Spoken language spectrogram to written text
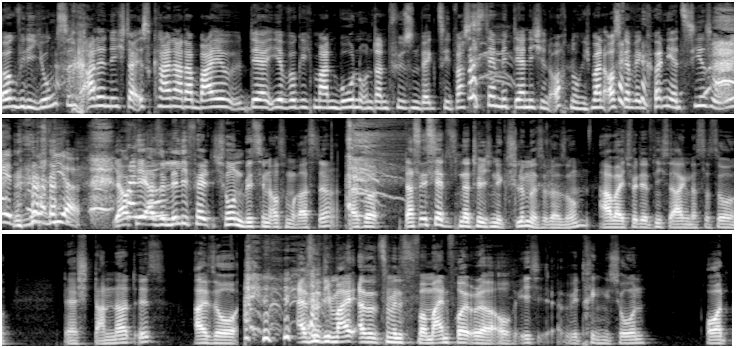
Irgendwie die Jungs sind alle nicht, da ist keiner dabei, der ihr wirklich mal einen Boden unter den Füßen wegzieht. Was ist denn mit der nicht in Ordnung? Ich meine, Oskar, wir können jetzt hier so reden, nur wir. Ja, okay, also Lilly fällt schon ein bisschen aus dem Raster. Also, das ist jetzt natürlich nichts Schlimmes oder so, aber ich würde jetzt nicht sagen, dass das so der Standard ist. Also, also die mei also zumindest von meinen Freunden oder auch ich, wir trinken schon ord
